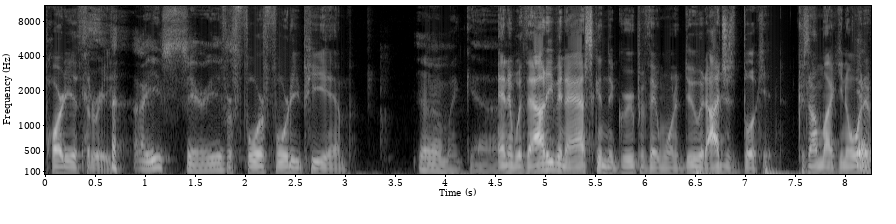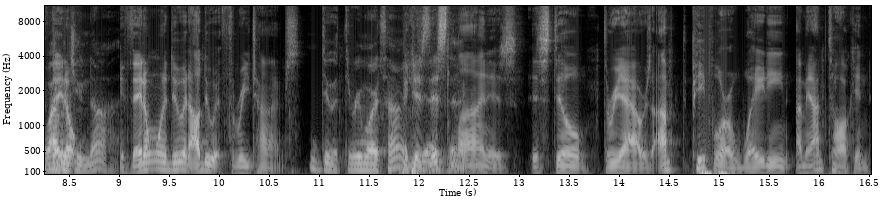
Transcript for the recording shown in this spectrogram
Party of three Are you serious? for 4:40 p.m. oh my god. And without even asking the group if they want to do it, I just book it because I'm like, you know what? Yeah, if why they would don't, you not? if they don't want to do it, I'll do it three times Do it three more times because Yeah, this exactly. line is is still three hours. I'm people are waiting. I mean, I'm talking.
